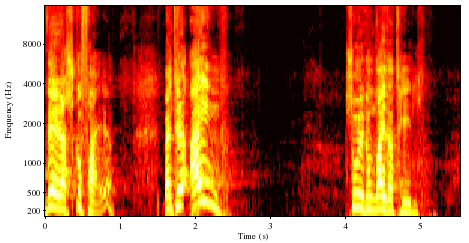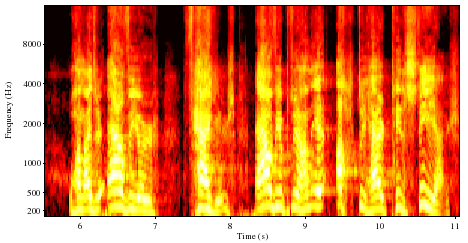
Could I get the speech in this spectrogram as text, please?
vera skuffa. Men det er ein som vi kan leida til. Og han eitur avgjør fægir. Avgjør betyr han er alltid her til stier.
